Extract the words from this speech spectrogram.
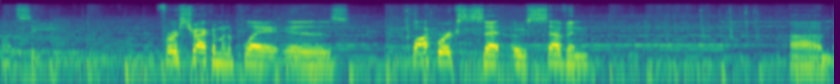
let's see. First track I'm gonna play is Clockworks Set 07. Um,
